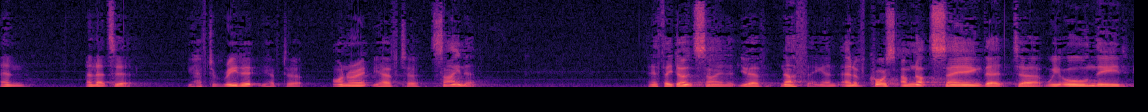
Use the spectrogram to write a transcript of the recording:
and, and that's it. You have to read it, you have to honor it, you have to sign it. And if they don't sign it, you have nothing. And, and of course, I'm not saying that uh, we all need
